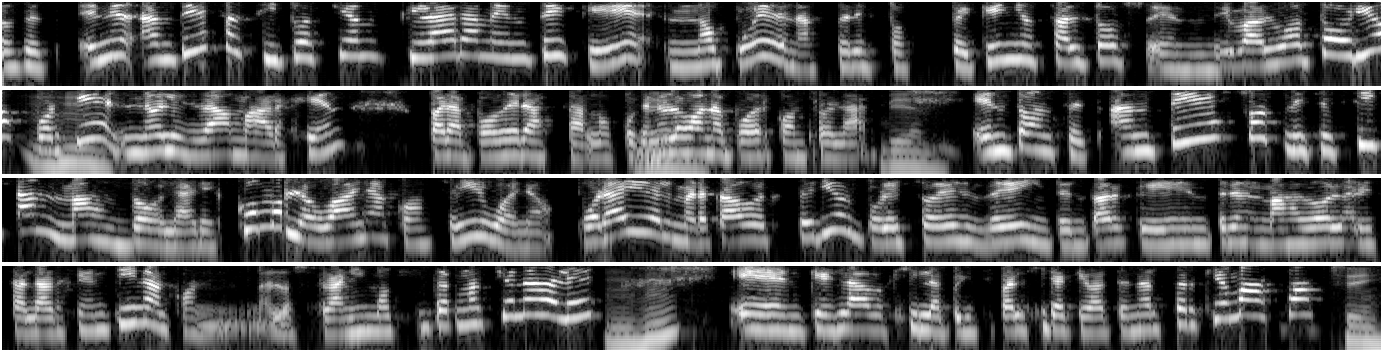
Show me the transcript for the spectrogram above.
entonces, en, e, ante esta situación, claramente que no pueden hacer estos pequeños saltos en devaluatorio porque no les da margen para poder hacerlo, porque no lo van a poder controlar. Entonces, ante eso necesitan más dólares. ¿Cómo lo van a conseguir? Bueno, por ahí del mercado exterior, por eso es de intentar que entren más dólares a la Argentina con los organismos internacionales, que es la, la principal gira que va a tener Sergio Massa. Sí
